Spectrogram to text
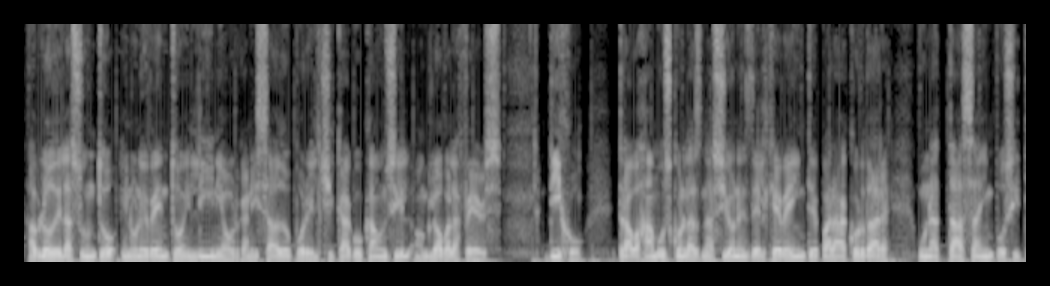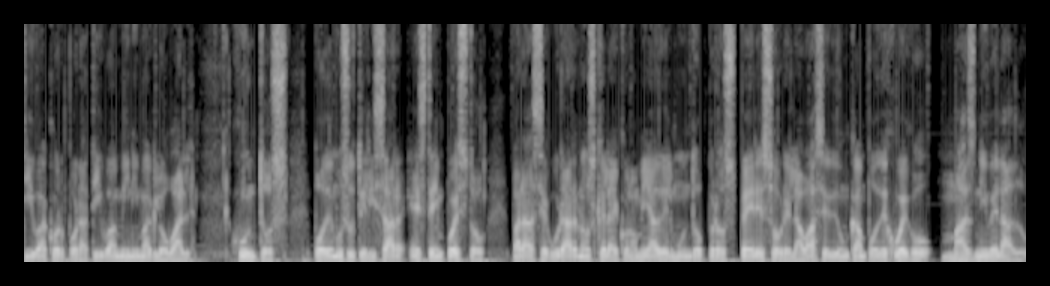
habló del asunto en un evento en línea organizado por el Chicago Council on Global Affairs. Dijo, trabajamos con las naciones del G20 para acordar una tasa impositiva corporativa mínima global. Juntos podemos utilizar este impuesto para asegurarnos que la economía del mundo prospere sobre la base de un campo de juego más nivelado.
